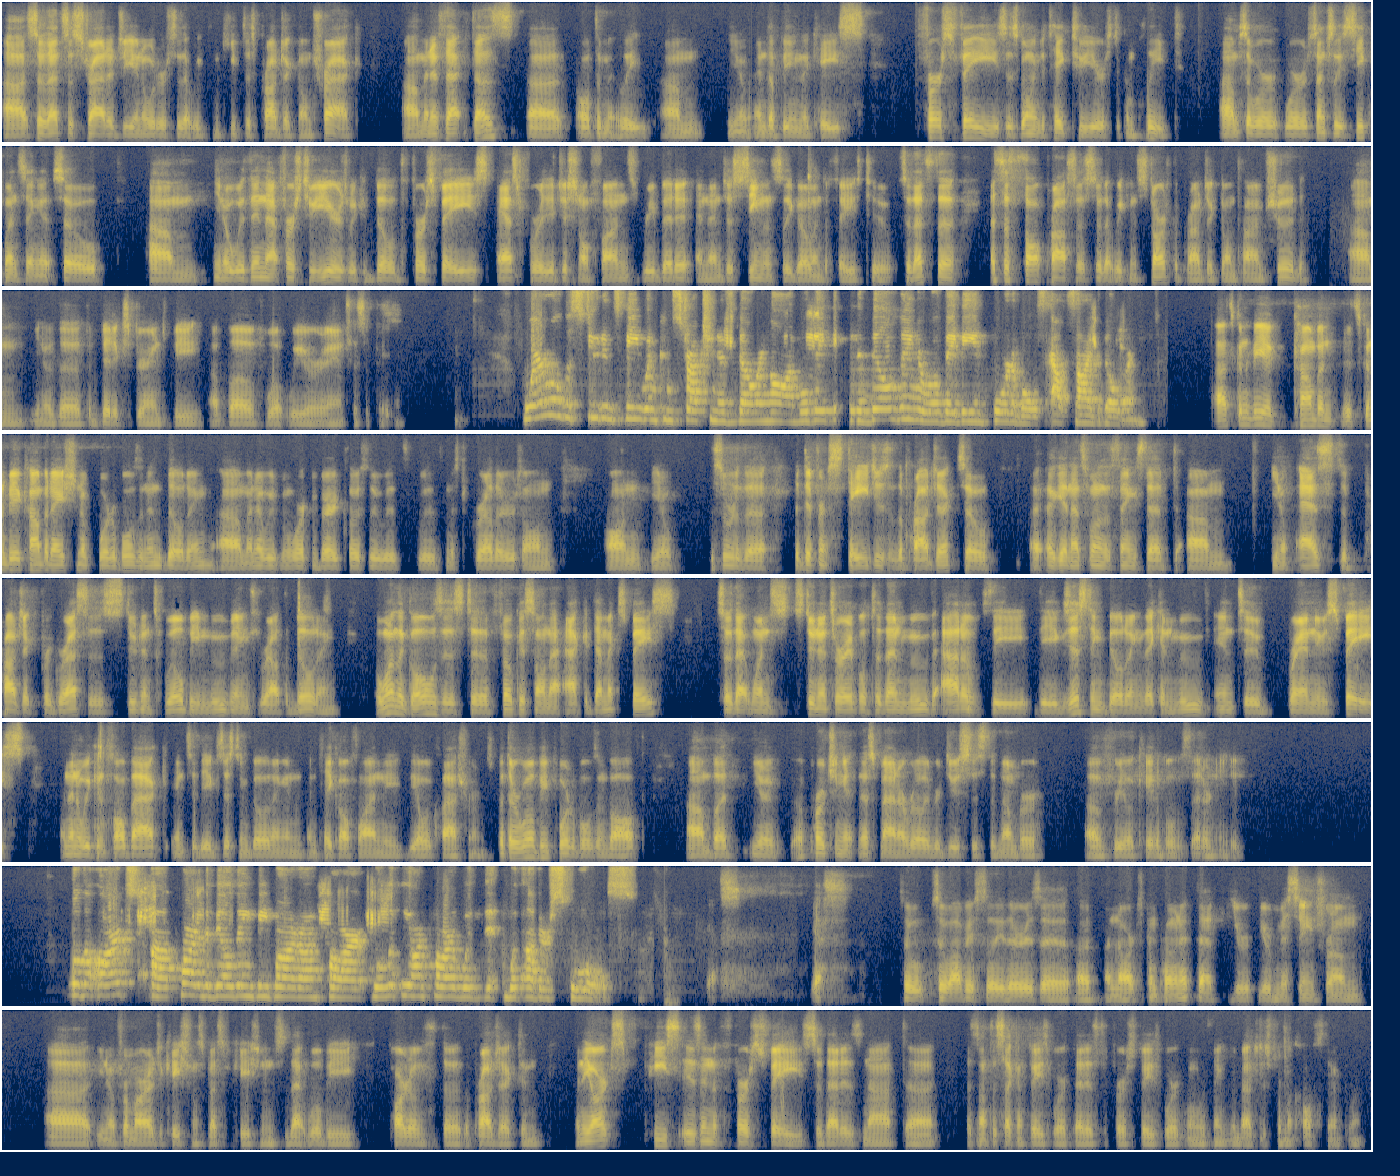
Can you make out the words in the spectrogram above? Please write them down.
Uh, so that's a strategy in order so that we can keep this project on track. Um, and if that does uh, ultimately, um, you know, end up being the case, first phase is going to take two years to complete. Um, so we're we're essentially sequencing it so um, you know, within that first two years, we could build the first phase, ask for the additional funds, rebid it, and then just seamlessly go into phase two. So that's the that's the thought process so that we can start the project on time. Should um, you know the the bid experience be above what we are anticipating? Where will the students be when construction is going on? Will they be in the building or will they be in portables outside the building? It's going to be a combin. It's going to be a combination of portables and in the building. Um, I know we've been working very closely with with Mr. Brothers on on you know sort of the the different stages of the project. So again, that's one of the things that um, you know as the project progresses, students will be moving throughout the building. But one of the goals is to focus on that academic space so that when students are able to then move out of the the existing building, they can move into brand new space and then we can fall back into the existing building and, and take offline the, the old classrooms. But there will be portables involved. Um, but you know, approaching it in this manner really reduces the number of relocatables that are needed. Will the arts uh, part of the building be brought on par? Will it be on par with the, with other schools? Yes. Yes. So so obviously there is a, a an arts component that you're you're missing from uh, you know, from our educational specifications. That will be part of the, the project. And, and the arts piece is in the first phase. So that is not, uh, that's not the second phase work. That is the first phase work when we're thinking about just from a cost standpoint.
